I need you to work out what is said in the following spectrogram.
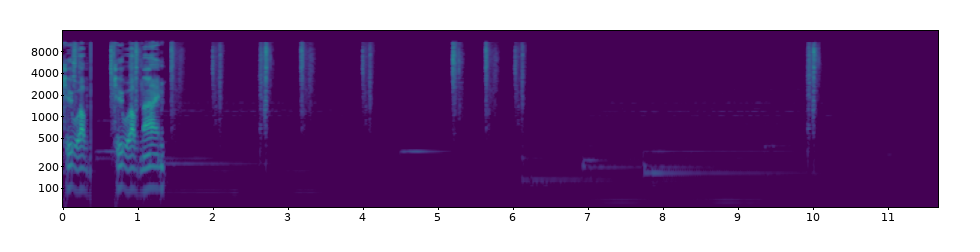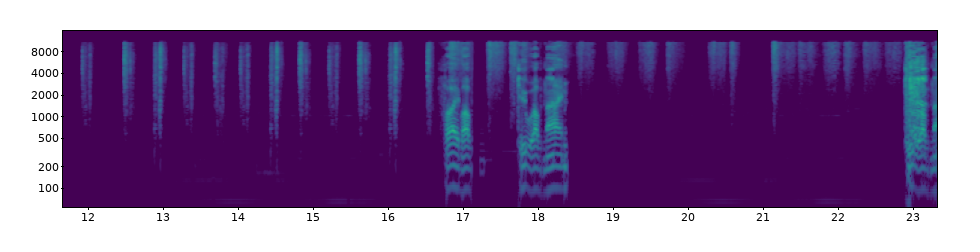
2 of 2 of 9, five of two of nine, two of nine,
